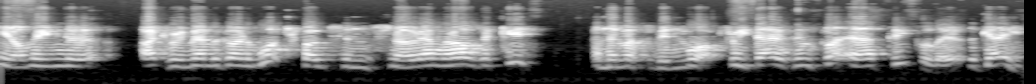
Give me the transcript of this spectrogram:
you know, I mean, uh, I can remember going to watch Folkestone Snowdown when I was a kid, and there must have been, what, 3,000 uh, people there at the game.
